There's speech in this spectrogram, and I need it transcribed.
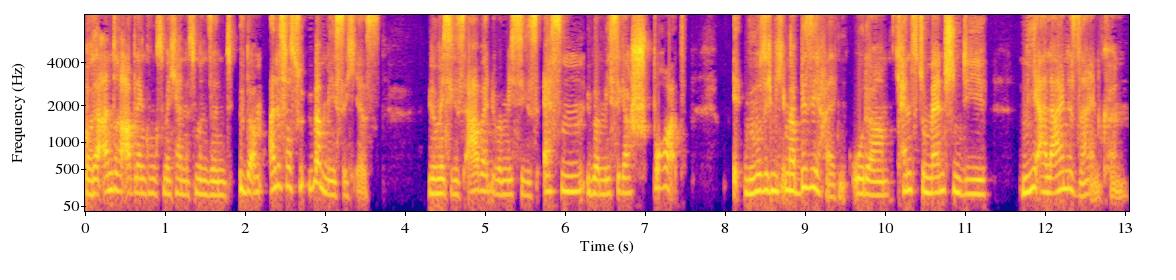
Oder andere Ablenkungsmechanismen sind über alles, was so übermäßig ist. Übermäßiges Arbeiten, übermäßiges Essen, übermäßiger Sport. Muss ich mich immer busy halten? Oder kennst du Menschen, die nie alleine sein können?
